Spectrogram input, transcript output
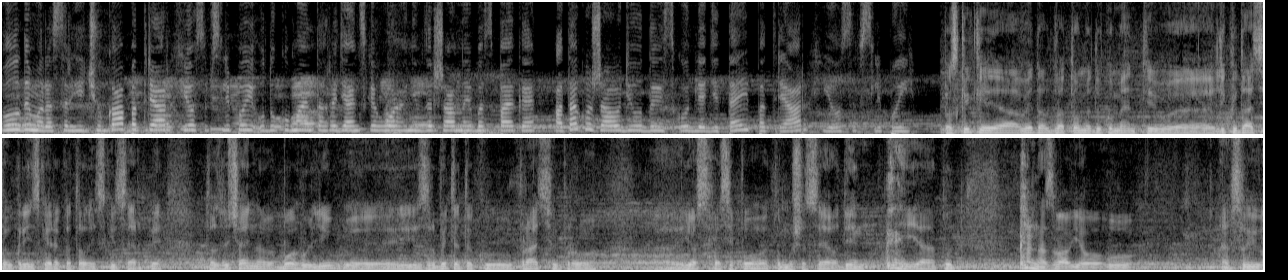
Володимира Сергійчука, патріарх Йосип Сліпий у документах радянських органів державної безпеки, а також аудіодиску для дітей Патріарх Йосип Сліпий. Оскільки я видав два томи документів е, ліквідація Української греко-католицької церкви, то звичайно Бог велів е, зробити таку працю про е, Йосифа Сіпого, тому що це один, я тут назвав його у свою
